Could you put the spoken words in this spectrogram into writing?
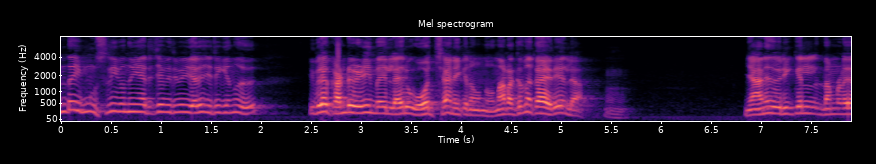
എന്താ ഈ മുസ്ലിം എന്ന് വിചാരിച്ച ഇവർ വിചാരിച്ചിരിക്കുന്നത്? ഇവരെ കണ്ടു കഴിയുമ്പോൾ എല്ലാവരും ഓച്ചാനിക്കണമെന്നോ? നടക്കുന്ന കാര്യമല്ല. ഞാനിത് ഒരിക്കൽ നമ്മുടെ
